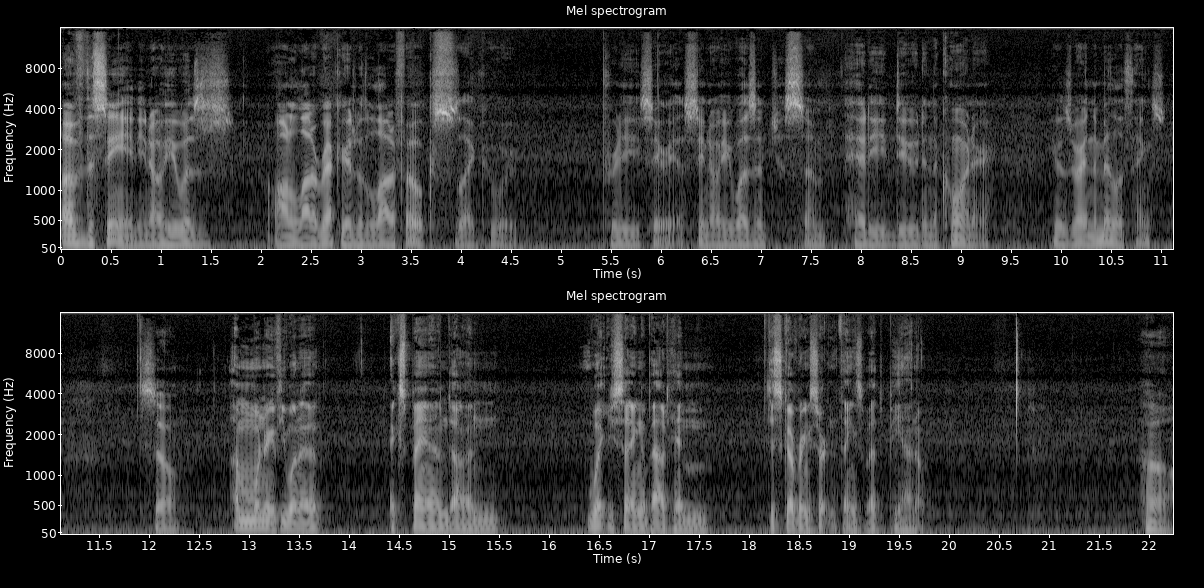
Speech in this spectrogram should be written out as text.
of the scene. You know, he was on a lot of records with a lot of folks like who were pretty serious. You know, he wasn't just some heady dude in the corner. He was right in the middle of things. So, I'm wondering if you want to expand on what you're saying about him discovering certain things about the piano. oh.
